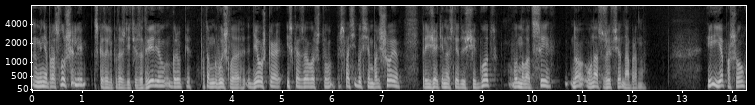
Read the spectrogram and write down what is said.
Меня прослушали, сказали, подождите за дверью в группе. Потом вышла девушка и сказала, что спасибо всем большое, приезжайте на следующий год, вы молодцы, но у нас уже все набрано. И я пошел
